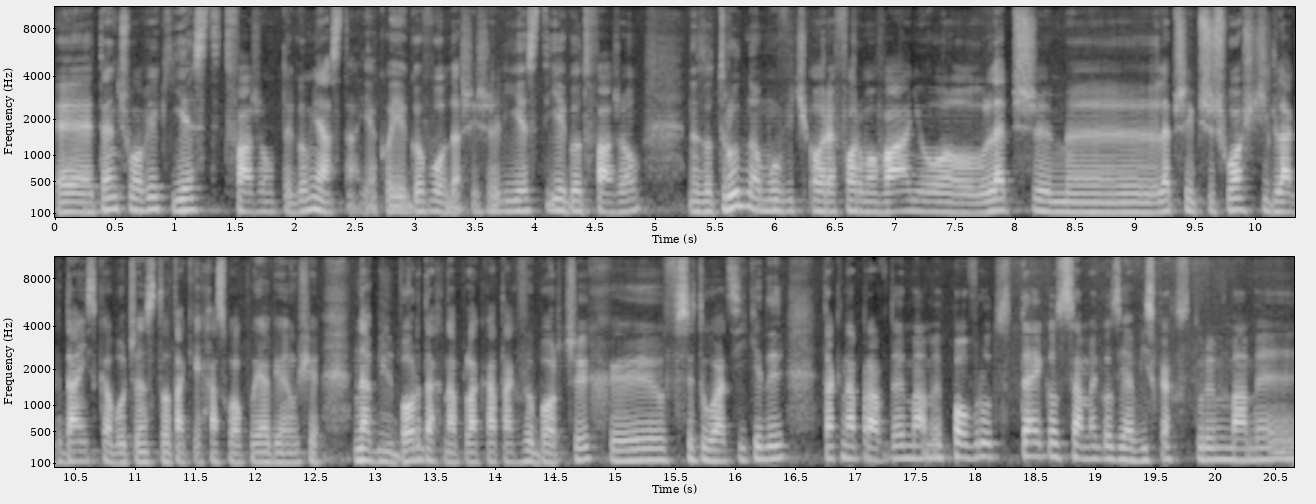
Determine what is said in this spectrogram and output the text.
E, ten człowiek jest twarzą tego miasta, jako jego włodarz. Jeżeli jest jego twarzą, no to trudno mówić o reformowaniu, o lepszym, e, lepszej przyszłości dla Gdańska, bo często takie hasła pojawiają się na billboardach, na plakatach wyborczych, e, w sytuacji, kiedy tak naprawdę mamy powrót tego samego zjawiska, z którym mamy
